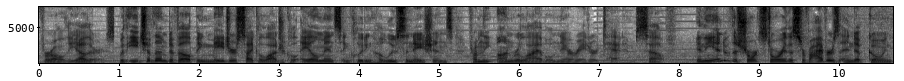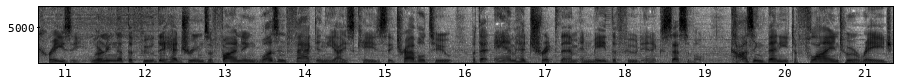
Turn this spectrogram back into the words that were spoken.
for all the others, with each of them developing major psychological ailments, including hallucinations from the unreliable narrator Ted himself. In the end of the short story, the survivors end up going crazy, learning that the food they had dreams of finding was in fact in the ice caves they traveled to, but that Am had tricked them and made the food inaccessible, causing Benny to fly into a rage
